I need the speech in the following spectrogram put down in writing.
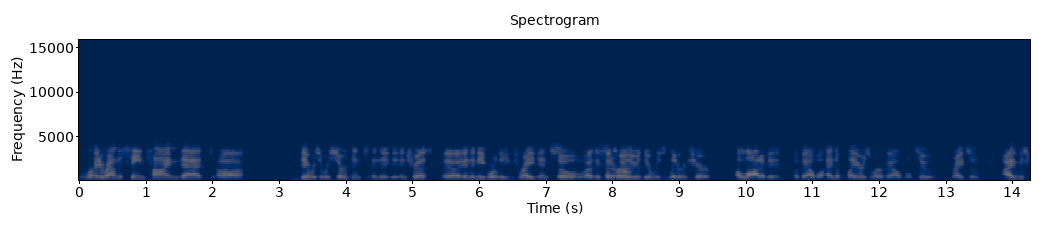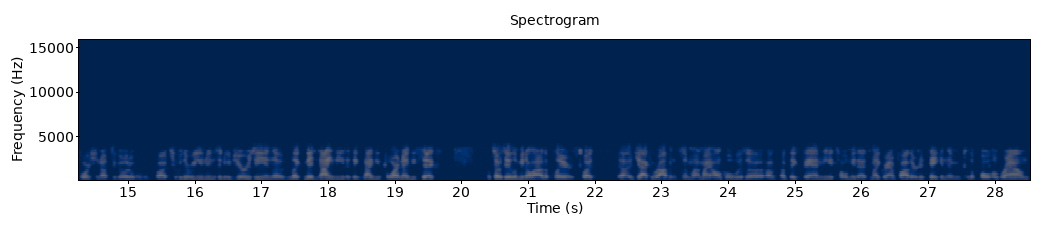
right around the same time that. Uh, there was a resurgence in the interest uh, in the Negro Leagues, right? And so, as I said earlier, there was literature, a lot of it available, and the players were available too, right? So, I was fortunate enough to go to uh, two of the reunions in New Jersey in the like mid '90s, I think '94 and '96, and so I was able to meet a lot of the players. But uh, Jackie Robinson, my, my uncle was a, a, a big fan, and he told me that my grandfather had taken them to the Polo Grounds,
